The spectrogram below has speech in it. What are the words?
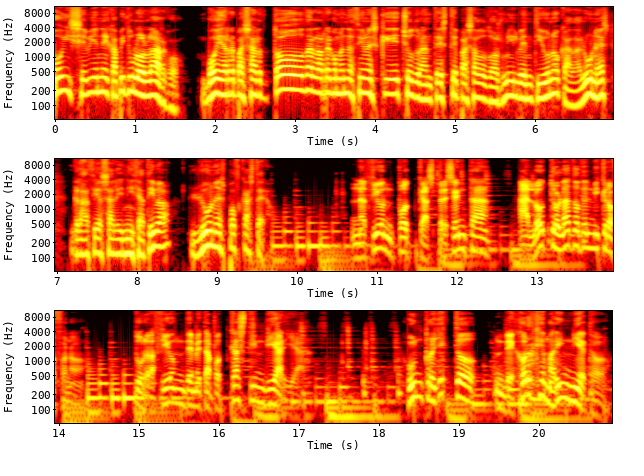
Hoy se viene capítulo largo. Voy a repasar todas las recomendaciones que he hecho durante este pasado 2021 cada lunes gracias a la iniciativa Lunes Podcastero. Nación Podcast presenta Al otro lado del micrófono. Tu ración de Metapodcasting Diaria. Un proyecto de Jorge Marín Nieto.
